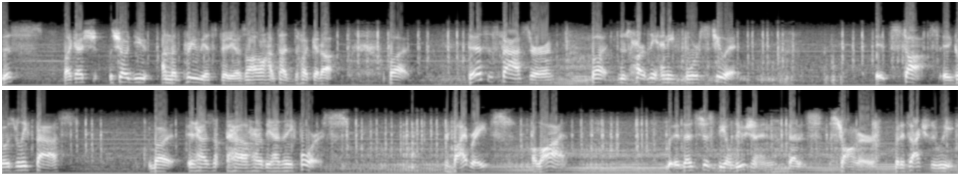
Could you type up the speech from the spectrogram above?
This, like I sh showed you on the previous videos, I don't have time to hook it up. But this is faster, but there's hardly any force to it it stops. It goes really fast, but it has hardly has any force. It vibrates a lot, but that's just the illusion that it's stronger, but it's actually weak.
